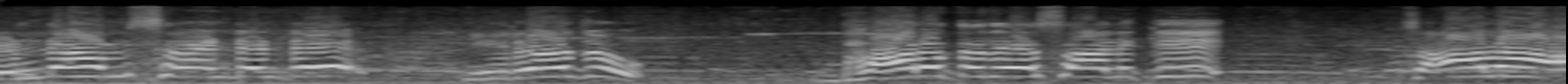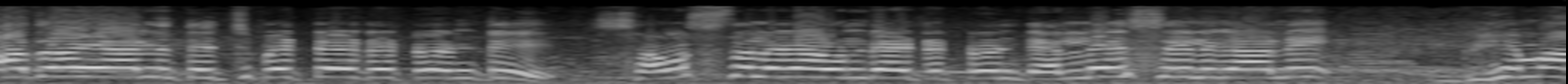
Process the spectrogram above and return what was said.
రెండో అంశం ఏంటంటే ఈరోజు భారతదేశానికి చాలా ఆదాయాన్ని తెచ్చిపెట్టేటటువంటి సంస్థలుగా ఉండేటటువంటి ఎల్ఐసీలు కానీ బీమా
